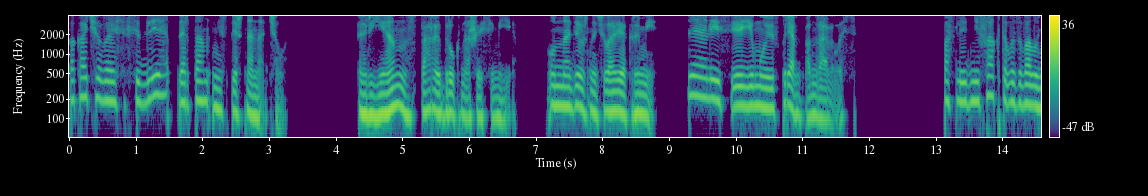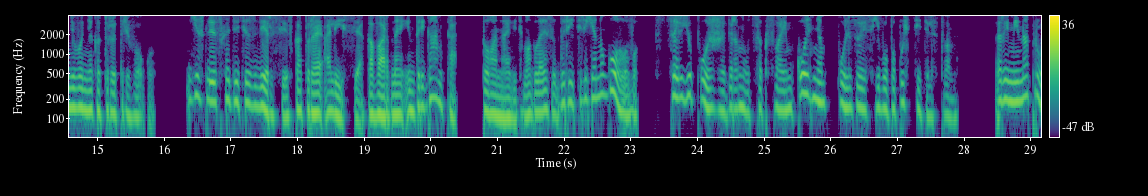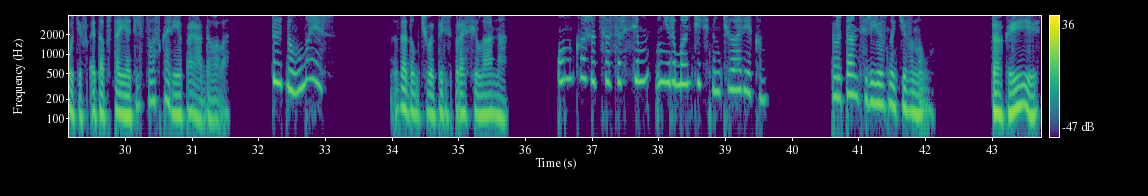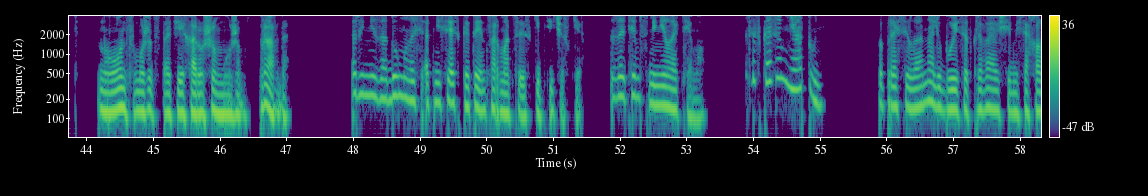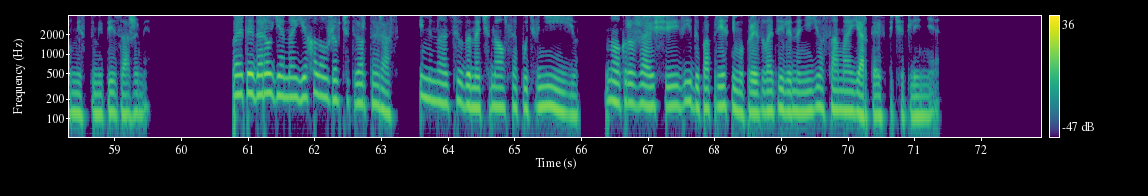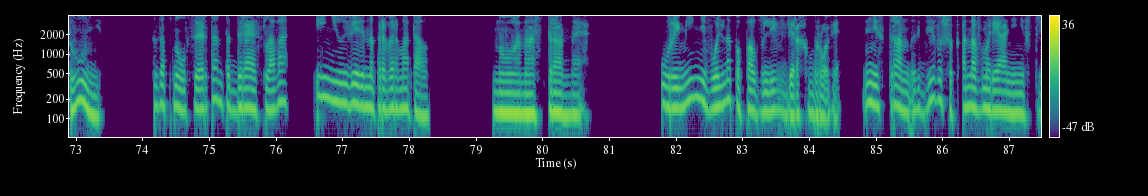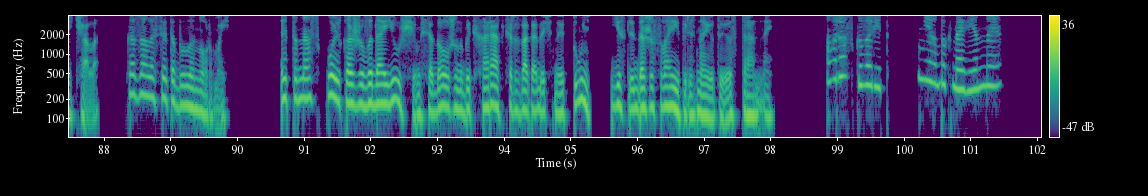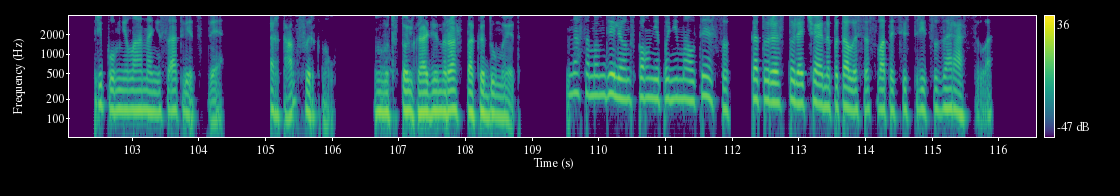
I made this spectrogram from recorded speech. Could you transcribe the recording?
Покачиваясь в седле, Эртан неспешно начал. «Риен — старый друг нашей семьи. Он надежный человек, Реми. И Алисия ему и впрямь понравилась». Последний факт вызывал у него некоторую тревогу. Если исходить из версии, в которой Алисия — коварная интриганка, то она ведь могла и задурить Риену голову, с целью позже вернуться к своим козням, пользуясь его попустительством. Реми, напротив, это обстоятельство скорее порадовало. «Ты думаешь?» — задумчиво переспросила она. «Он кажется совсем не романтичным человеком». Ртан серьезно кивнул. «Так и есть, но он сможет стать ей хорошим мужем, правда». Реми задумалась, отнесясь к этой информации скептически. Затем сменила тему. «Расскажи мне о Тунь», — попросила она, любуясь открывающимися холмистыми пейзажами. По этой дороге она ехала уже в четвертый раз. Именно отсюда начинался путь в Нию, но окружающие виды по-прежнему производили на нее самое яркое впечатление. «Тунь!» — запнулся Эртан, подбирая слова, и неуверенно пробормотал. «Ну, она странная. У Реми невольно поползли вверх брови. Ни странных девушек она в Мариане не встречала. Казалось, это было нормой. Это насколько же выдающимся должен быть характер загадочной Тунь, если даже свои признают ее странной. «А раз, говорит, необыкновенная», — припомнила она несоответствие. Эртан фыркнул. «Вот только один раз так и думает. На самом деле он вполне понимал Тессу, которая столь отчаянно пыталась осватать сестрицу за Рассела.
